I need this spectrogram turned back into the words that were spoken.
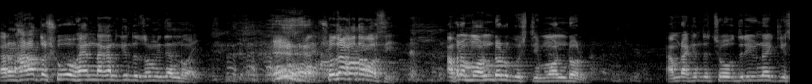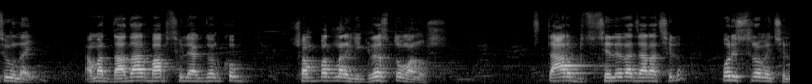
কারণ হারা তো শুভ ভ্যান লাগান কিন্তু জমিদার নয়। সোজা কথা বসি আমরা মণ্ডল গোষ্ঠী, মণ্ডল। আমরা কিন্তু চৌধুরীও নয়, কিছুও নাই। আমার দাদার বাপ ছিল একজন খুব সম্পদ মানে কি? গৃহস্থ মানুষ। তার ছেলেরা যারা ছিল, পরিশ্রমী ছিল,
